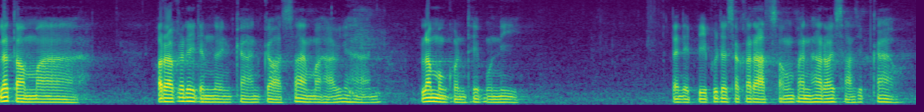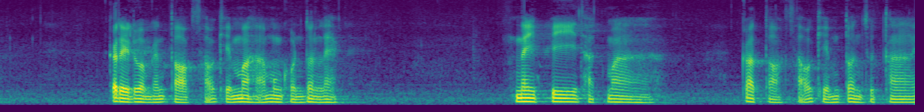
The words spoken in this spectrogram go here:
และต่อมา เราก็ได้ดำเนินการก่อสร้างมหาวิหารพระมงคลเทพมุนีและในปีพุทธศักราช 2539 ก็ได้ร่วมกันตอกเสาเข็มมหามงคลต้นแรก ในปีถัดมา ก็ตอกเสาเข็มต้นสุดท้าย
